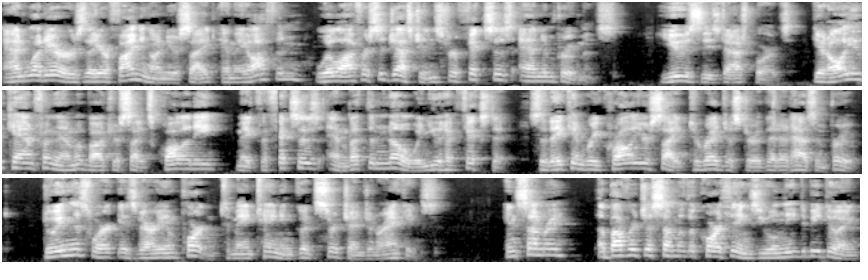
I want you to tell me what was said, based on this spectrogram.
and what errors they are finding on your site, and they often will offer suggestions for fixes and improvements. Use these dashboards. Get all you can from them about your site's quality, make the fixes, and let them know when you have fixed it so they can recrawl your site to register that it has improved. Doing this work is very important to maintaining good search engine rankings. In summary, above are just some of the core things you will need to be doing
